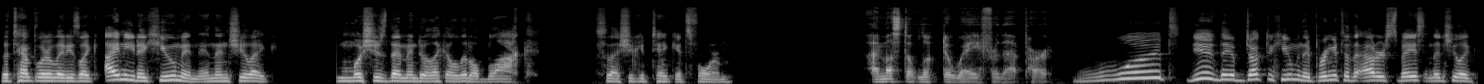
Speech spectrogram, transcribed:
the Templar lady's like, "I need a human," and then she like mushes them into like a little block so that she could take its form? I must have looked away for that part. What? Yeah, they abduct a human, they bring it to the outer space, and then she like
